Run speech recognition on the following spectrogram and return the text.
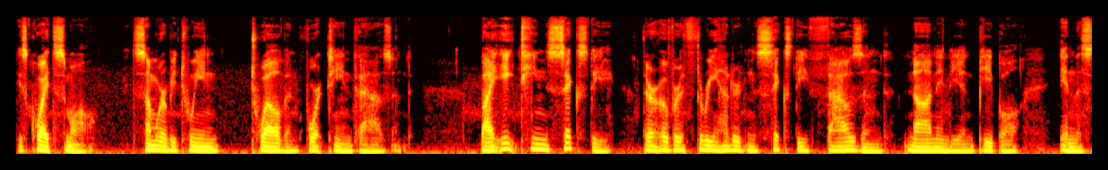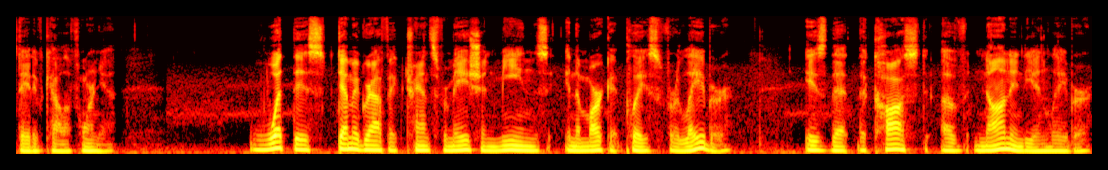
is quite small. It's somewhere between 12 and 14,000. By 1860, there are over 360,000 non Indian people in the state of California. What this demographic transformation means in the marketplace for labor is that the cost of non Indian labor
